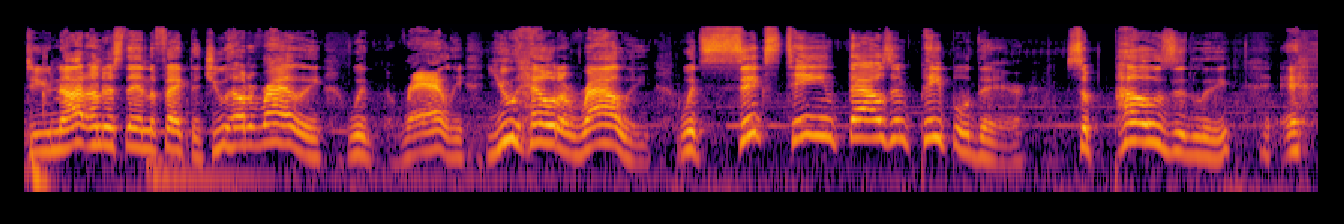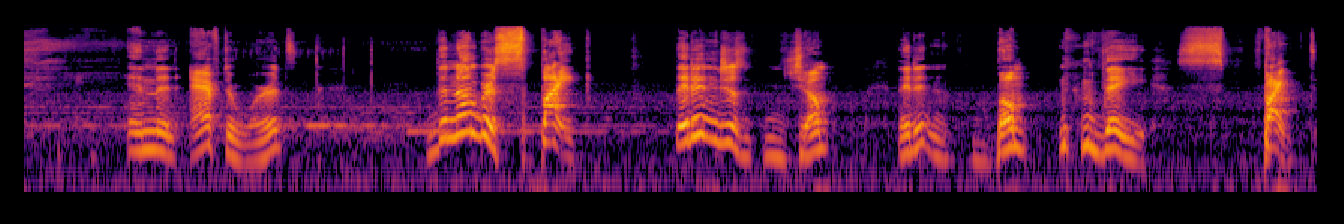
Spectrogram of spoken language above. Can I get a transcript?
Do you not understand the fact that you held a rally with rally? You held a rally with 16,000 people there, supposedly. And, and then afterwards, the numbers spike. They didn't just jump. They didn't bump. they spiked.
